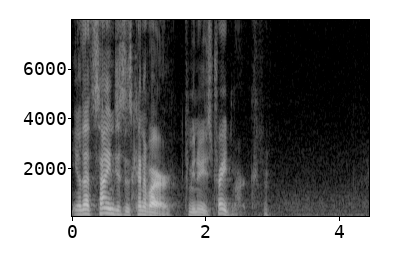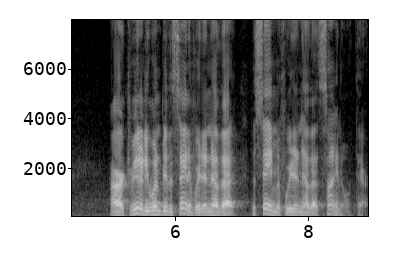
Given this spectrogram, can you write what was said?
you know that sign just is kind of our community's trademark. Our community wouldn't be the same if we didn't have that the same if we didn't have that sign out there.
